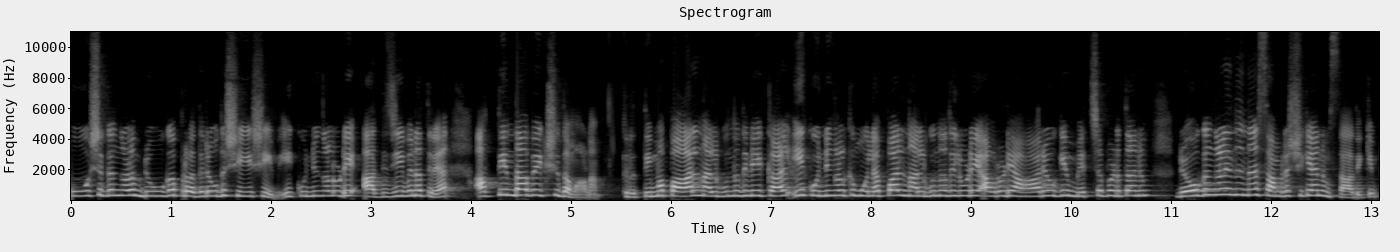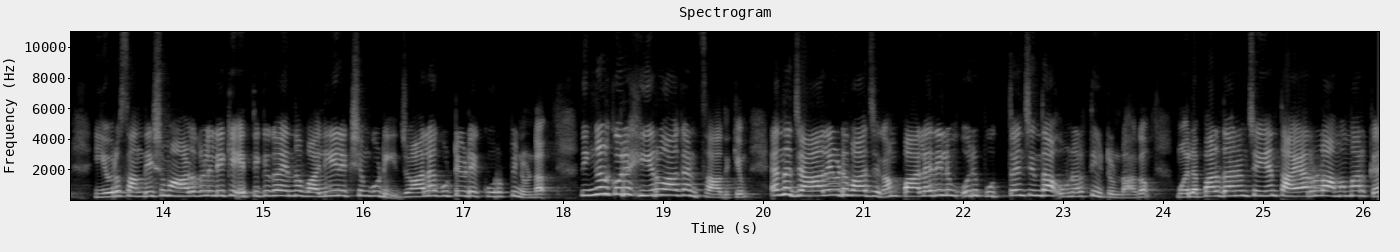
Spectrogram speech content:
പോഷകങ്ങളും രോഗപ്രതിരോധ ശേഷിയും ഈ കുഞ്ഞുങ്ങളുടെ അതിജീവനത്തിന് അത്യന്താപേക്ഷിതമാണ്. കൃത്രിമ പാൽ നൽകുന്നതിനേക്കാൾ ഈ കുഞ്ഞുങ്ങൾക്ക് മുലപ്പാൽ നൽകുന്നതിലൂടെ അവരുടെ ആരോഗ്യം മെച്ചപ്പെടുത്താനും രോഗങ്ങളിൽ നിന്ന് സംരക്ഷിക്കാനും സാധിക്കും. ഈ ഒരു സന്ദേശം ആളുകളിലേക്ക് എത്തിക്കുക എന്ന വലിയ ലക്ഷ്യം കൂടി ജ്വാലാകുട്ടിയുടെ കുറിപ്പിനുണ്ട്. നിങ്ങൾക്കൊരു ഹീറോ ആകാൻ സാധിക്കും എന്ന ജാലയുടെ വാചകം പലരിലും ഒരു പുത്തൻ ചിന്ത ഉണർത്തിയിട്ടുണ്ടാകും. മുലപ്പാൽ ദാനം ചെയ്യാൻ തയ്യാറുള്ള അമ്മമാർക്ക്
